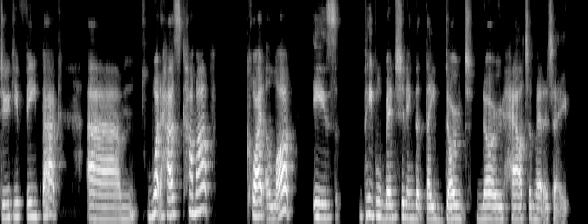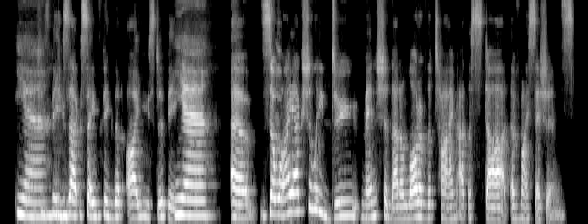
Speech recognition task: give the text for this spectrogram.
do give feedback, um, what has come up quite a lot is people mentioning that they don't know how to meditate. Yeah. The exact same thing that I used to think. Yeah. Um, so I actually do mention that a lot of the time at the start of my sessions,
